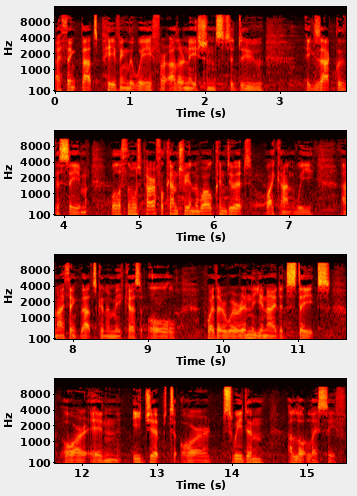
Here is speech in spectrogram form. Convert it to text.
I think that's paving the way for other nations to do exactly the same. Well, if the most powerful country in the world can do it, why can't we? And I think that's going to make us all, whether we're in the United States or in Egypt or Sweden, a lot less safe.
